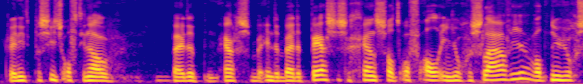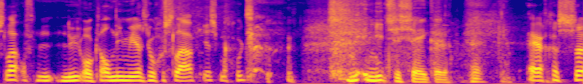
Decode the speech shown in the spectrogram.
ik weet niet precies of hij nou bij de, ergens in de, bij de Persische grens zat of al in Joegoslavië. Wat nu Joegoslavië, of nu ook al niet meer Joegoslavië is, maar goed. Niets is zeker. Ergens, uh,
